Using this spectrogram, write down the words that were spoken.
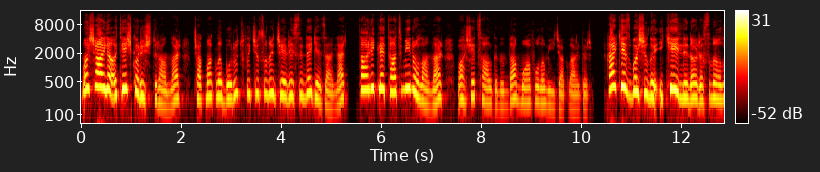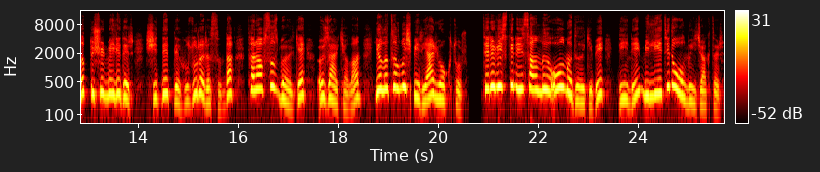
Maşayla ateş karıştıranlar, çakmakla barut fıçısının çevresinde gezenler, tahrikle tatmin olanlar vahşet salgınından muaf olamayacaklardır. Herkes başını iki elinin arasına alıp düşünmelidir. Şiddetle huzur arasında tarafsız bölge, özerk alan, yalıtılmış bir yer yoktur. Teröristin insanlığı olmadığı gibi dini, milliyeti de olmayacaktır.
